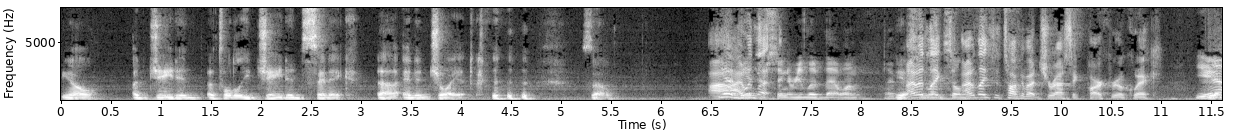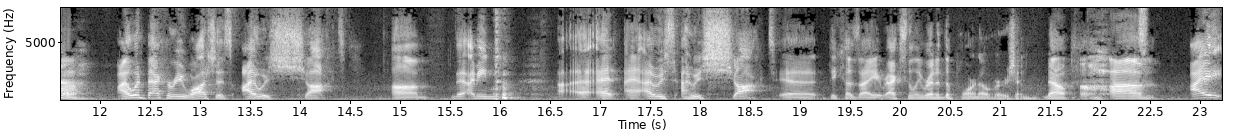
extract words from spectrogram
you know a jaded a totally jaded cynic uh, and enjoy it. so Uh, yeah, it'd I be would, li- interesting to relive that one. I've Yeah. I would like to, I would like to talk about Jurassic Park real quick. yeah. I went back and rewatched this. I was shocked. Um, I mean, I, I, I was I was shocked uh, because I accidentally rented the porno version. No, um, I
